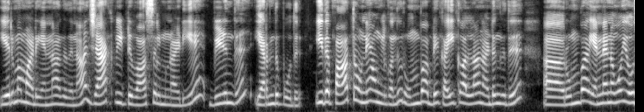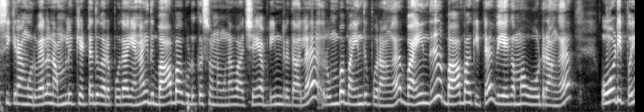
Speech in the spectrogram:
எரும மாடு என்ன ஆகுதுன்னா ஜாக் வீட்டு வாசல் முன்னாடியே விழுந்து இறந்து போகுது. இதை பார்த்த உடனே அவங்களுக்கு வந்து ரொம்ப அப்படியே கை கால்லாம் நடுங்குது. ரொம்ப என்னென்னவோ யோசிக்கிறாங்க. ஒரு வேளை நம்மளுக்கு கெட்டது வரப்போதா? ஏன்னா இது பாபா கொடுக்க சொன்ன உணவாச்சே அப்படின்றதால ரொம்ப பயந்து போகிறாங்க பயந்து பாபா கிட்ட வேகமாக ஓடுறாங்க. ஓடி போய்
